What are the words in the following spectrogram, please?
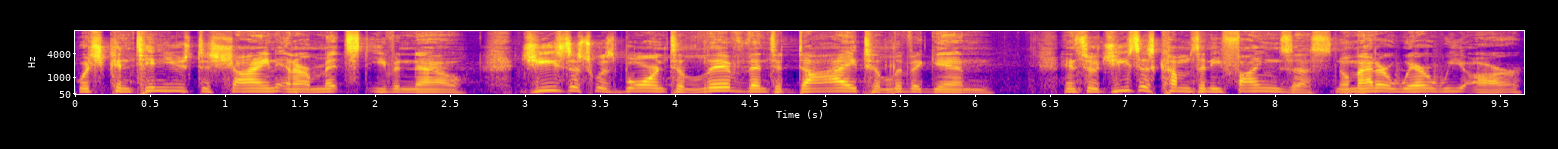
which continues to shine in our midst even now. Jesus was born to live, then to die, to live again. And so Jesus comes and he finds us, no matter where we are.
